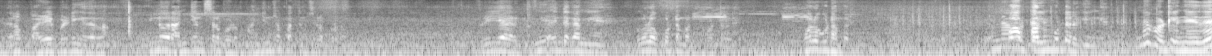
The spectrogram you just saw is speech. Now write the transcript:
இதெல்லாம் பழைய பில்டிங் இதெல்லாம். இன்னும் ஒரு அஞ்சு நிமிஷத்தில் போயிடும் அஞ்சு நிமிஷம் பத்து நிமிஷத்தில் போயிடும் ஃப்ரீயாக இருக்குது இந்த காமிங்க இவ்வளோ கூட்டம் பாருங்க ஹோட்டலில் இவ்வளோ கூட்டம் பாரு. என்ன பாப்பா hotel? கூட்டம் இருக்குங்க என்ன ஹோட்டலுங்க இது?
